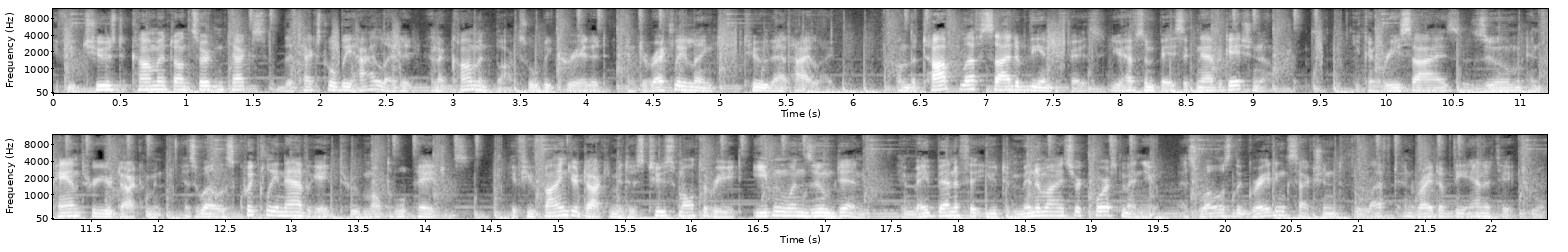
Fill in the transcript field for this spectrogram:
If you choose to comment on certain text, the text will be highlighted and a comment box will be created and directly linked to that highlight. On the top left side of the interface, you have some basic navigation options. Can resize, zoom, and pan through your document, as well as quickly navigate through multiple pages. If you find your document is too small to read, even when zoomed in, it may benefit you to minimize your course menu, as well as the grading section to the left and right of the Annotate tool.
